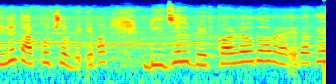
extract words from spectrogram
দিলে তারপর চলবে। এবার ডিজেল বের করলেও তো হবে না, এটাকে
